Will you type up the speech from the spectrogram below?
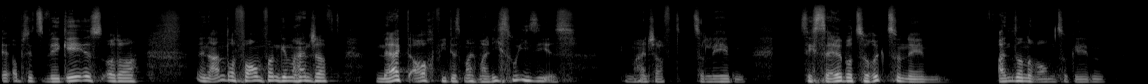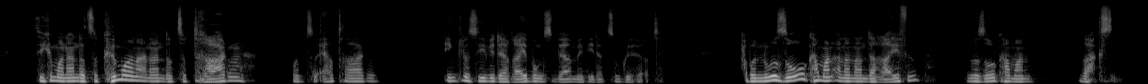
äh, ob es jetzt WG ist oder eine andere Form von Gemeinschaft, merkt auch, wie das manchmal nicht so easy ist, Gemeinschaft zu leben, sich selber zurückzunehmen, anderen Raum zu geben, sich umeinander zu kümmern, einander zu tragen und zu ertragen, inklusive der Reibungswärme, die dazugehört. Aber nur so kann man aneinander reifen, nur so kann man wachsen.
